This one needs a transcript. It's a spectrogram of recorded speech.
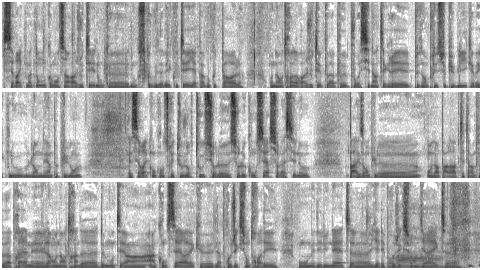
C'est vrai que maintenant, on commence à en rajouter. Donc, euh, donc ce que vous avez écouté, il n'y a pas beaucoup de paroles. On est en train de rajouter peu à peu pour essayer d'intégrer de plus en plus le public avec nous, l'emmener un peu plus loin. Et c'est vrai qu'on construit toujours tout sur le sur le concert, sur la Par exemple, euh, on en parlera peut-être un peu après, mais là, on est en train de, de monter un, un concert avec euh, de la projection 3D où on met des lunettes. euh, Il y a des projections en direct. euh,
